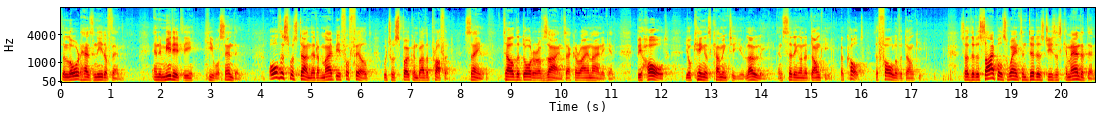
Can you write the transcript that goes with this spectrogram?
The Lord has need of them. And immediately he will send them. All this was done that it might be fulfilled, which was spoken by the prophet, saying, Tell the daughter of Zion, Zechariah 9 again, Behold, your king is coming to you, lowly and sitting on a donkey, a colt, the foal of a donkey. So the disciples went and did as Jesus commanded them.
